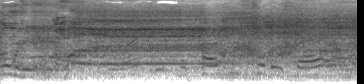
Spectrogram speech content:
Over here. Curtains to be set.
